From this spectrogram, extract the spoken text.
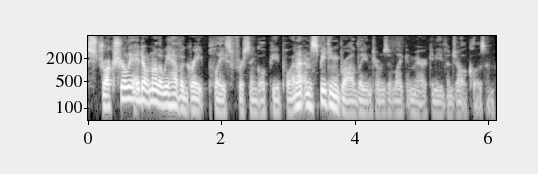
structurally, I don't know that we have a great place for single people. And I'm speaking broadly in terms of like American evangelicalism.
